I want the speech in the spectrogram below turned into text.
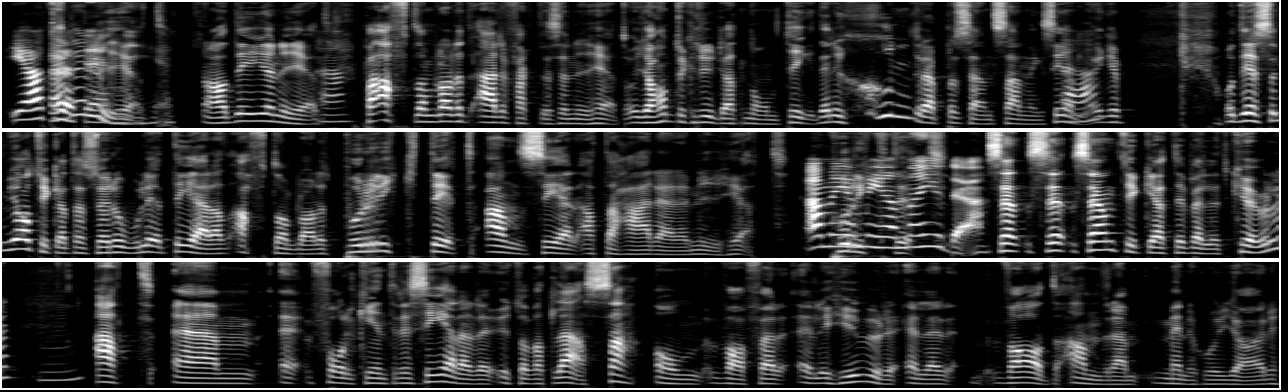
Jag tror Är att det är en nyhet? nyhet. Ja, det är ju en nyhet. Ja. På Aftonbladet är det faktiskt en nyhet, och jag har inte kryddat någonting. Den är 100% sanningsenlig. Och det som jag tycker att är så roligt, det är att Aftonbladet på riktigt anser att det här är en nyhet. Ja, men På jag menar ju det. Sen, sen, sen tycker jag att det är väldigt kul Mm. att ehm, eh, folk är intresserade utav att läsa om varför, eller hur, eller vad andra människor gör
